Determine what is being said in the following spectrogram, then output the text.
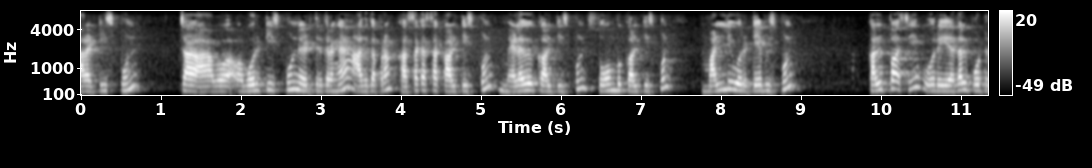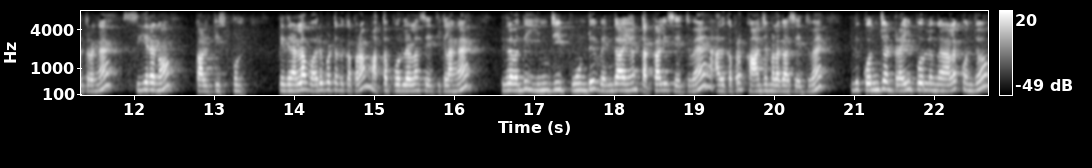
அரை டீஸ்பூன் ச ஒரு டீஸ்பூன் எடுத்துருக்குறேங்க. அதுக்கப்புறம் கசகசா கால் டீஸ்பூன் மிளகு கால் டீஸ்பூன் சோம்பு கால் டீஸ்பூன் மல்லி ஒரு டேபிள் ஸ்பூன் கல்பாசி ஒரு எதல் போட்டிருக்குறேங்க. சீரகம் கால் டீஸ்பூன். இப்போ இது நல்லா வறுபட்டதுக்கப்புறம் மற்ற பொருளெல்லாம் சேர்த்திக்கலாங்க. இதில் வந்து இஞ்சி பூண்டு வெங்காயம் தக்காளி சேர்த்துவேன். அதுக்கப்புறம் காஞ்ச மிளகாய் சேர்த்துவேன். இது கொஞ்சம் ட்ரை பொருளுங்கனால கொஞ்சம்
